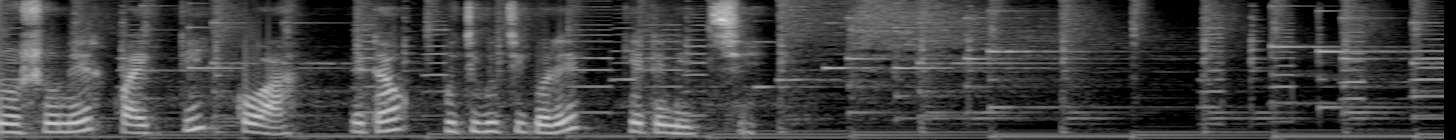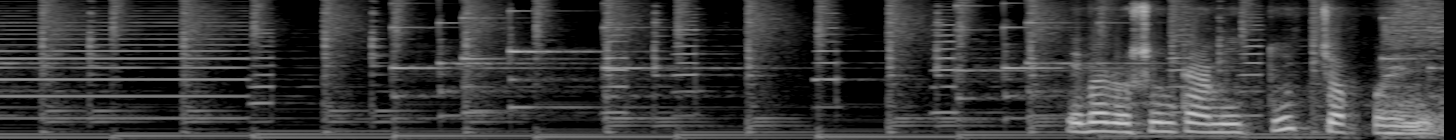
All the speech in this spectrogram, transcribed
রসুনের কয়েকটি কোয়া। এটাও কুচি কুচি করে কেটে নিচ্ছি। এবার রসুনটা আমি একটু চপ করে নেব।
